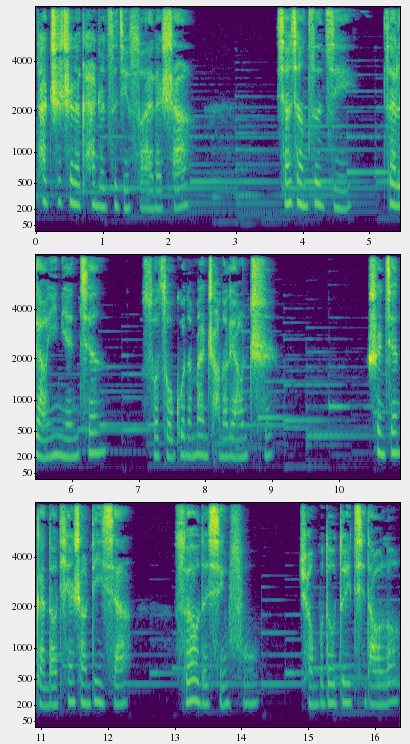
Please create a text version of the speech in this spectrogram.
他痴痴地看着自己所爱的沙，想想自己在两亿年间。所走过的漫长的两尺，瞬间感到天上地下所有的幸福，全部都堆积到了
